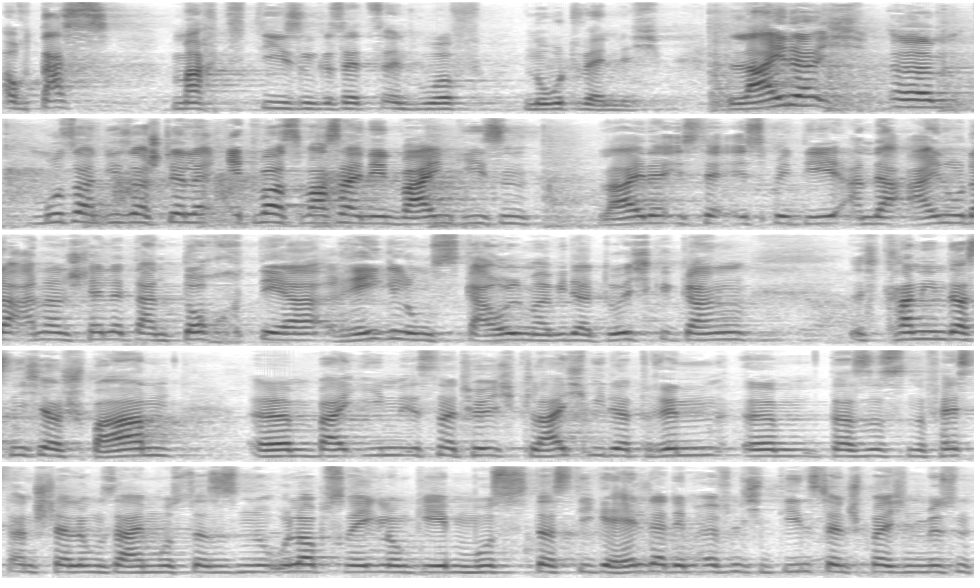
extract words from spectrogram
Auch das macht diesen Gesetzentwurf notwendig. Leider, ich ähm, muss an dieser Stelle etwas Wasser in den Wein gießen, leider ist der SPD an der einen oder anderen Stelle dann doch der Regelungsgaul mal wieder durchgegangen. Ich kann Ihnen das nicht ersparen. Ähm, bei Ihnen ist natürlich gleich wieder drin, ähm, dass es eine Festanstellung sein muss, dass es eine Urlaubsregelung geben muss, dass die Gehälter dem öffentlichen Dienst entsprechen müssen,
